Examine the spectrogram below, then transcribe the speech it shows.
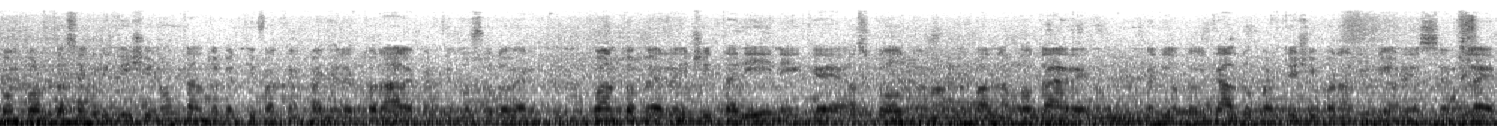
comporta sacrifici non tanto per chi fa campagna elettorale perché è il nostro dovere, quanto per i cittadini che ascoltano, vanno a votare in un periodo di caldo, partecipano a riunioni e assemblee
